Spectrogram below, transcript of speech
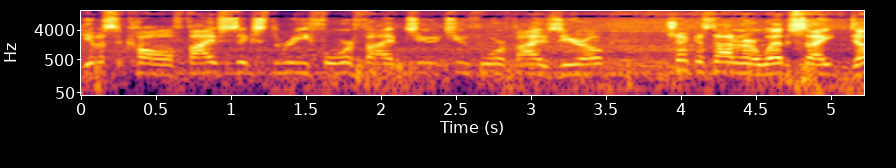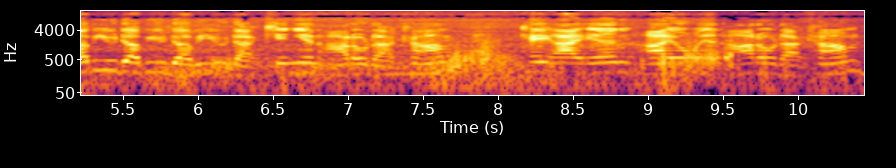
Give us a call, 563-452-2450. Check us out on our website, www.kinionauto.com, K-I-N-I-O-N auto.com.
